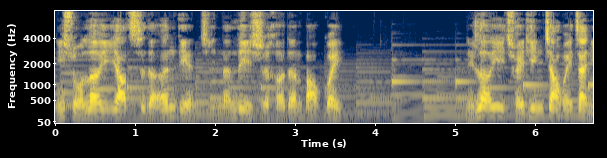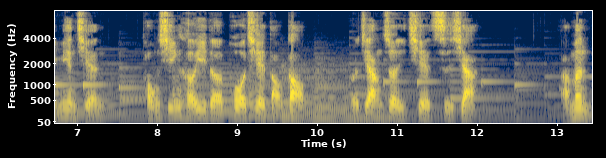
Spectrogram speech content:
你所乐意要赐的恩典及能力是何等宝贵。你乐意垂听教会在你面前同心合意的迫切祷告，而将这一切赐下。阿门。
